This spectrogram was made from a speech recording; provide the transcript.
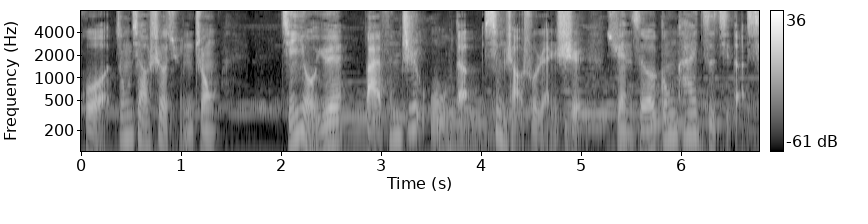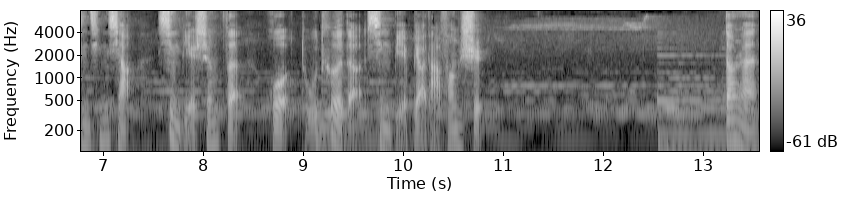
或宗教社群中，仅有约百分之五的性少数人士选择公开自己的性倾向、性别身份或独特的性别表达方式。当然，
